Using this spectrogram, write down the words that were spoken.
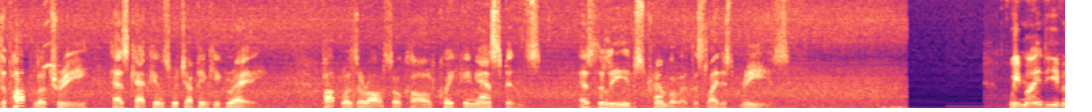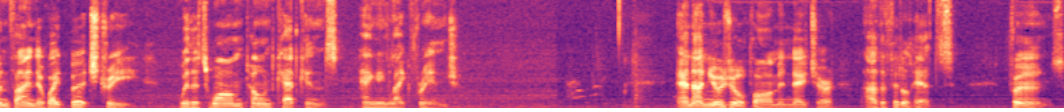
The poplar tree has catkins which are pinky gray. Poplars are also called quaking aspens as the leaves tremble at the slightest breeze. We might even find a white birch tree with its warm-toned catkins hanging like fringe. An unusual form in nature are the fiddleheads, ferns,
